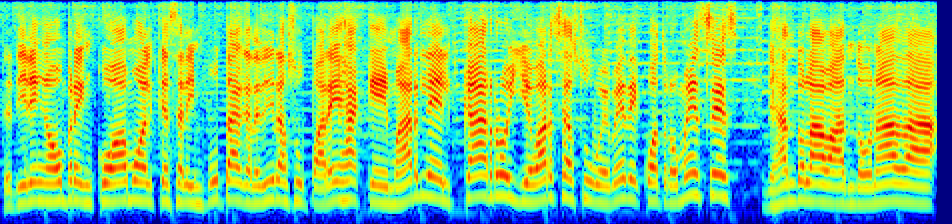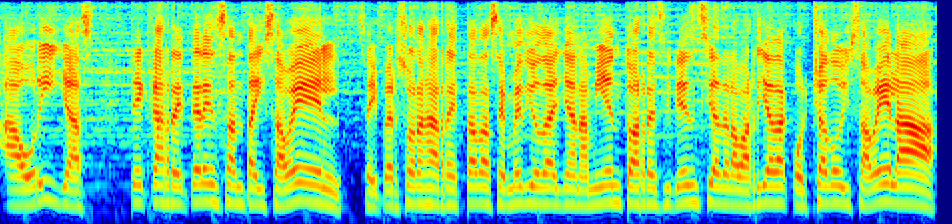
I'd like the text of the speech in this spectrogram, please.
Detienen a hombre en Coamo al que se le imputa agredir a su pareja, quemarle el carro y llevarse a su bebé de cuatro meses, dejándola abandonada a orillas de carretera en Santa Isabel. Seis personas arrestadas en medio de allanamiento a residencia de la barriada Corchado Isabela.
